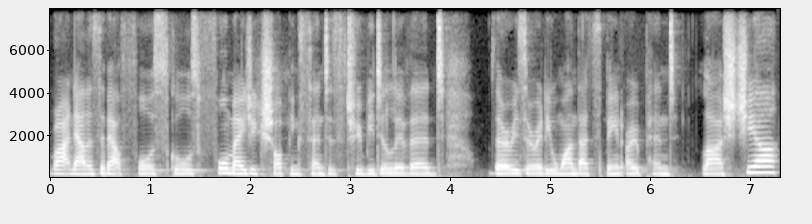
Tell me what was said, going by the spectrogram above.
Right now, there's about four schools, four major shopping centres to be delivered. There is already one that's been opened last year.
